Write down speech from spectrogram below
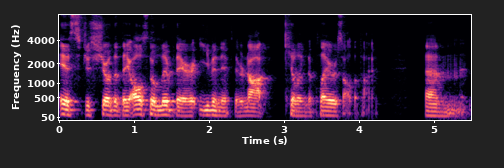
is to just show that they also live there even if they're not killing the players all the time. Um,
